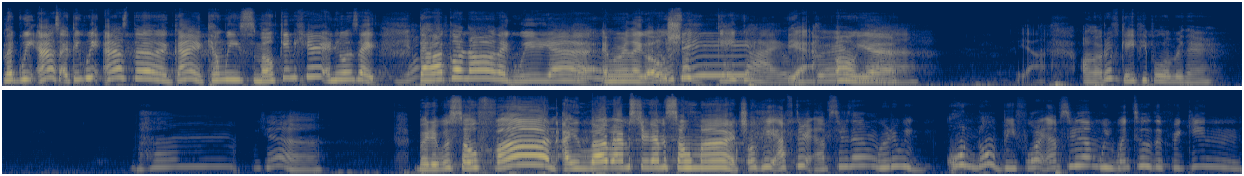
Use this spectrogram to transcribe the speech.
Like we asked, I think we asked the guy, "Can we smoke in here?" And he was like, Yeah. "Tobacco, no, like weed, yeah." And we were like, "Oh shit!" like gay guy. Yeah. Oh, yeah. Yeah. a lot of gay people over there. Um, yeah. But it was so fun. I love Amsterdam so much. Okay, after Amsterdam, where did we? Oh no! Before Amsterdam, we went to the freaking.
